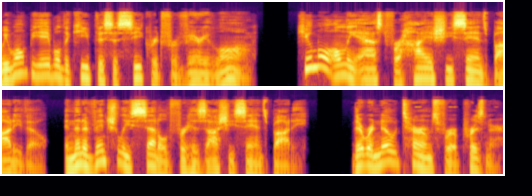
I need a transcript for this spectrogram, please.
we won't be able to keep this a secret for very long. Kumo only asked for Hiashi-san's body, though, and then eventually settled for Hizashi-san's body. There were no terms for a prisoner.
